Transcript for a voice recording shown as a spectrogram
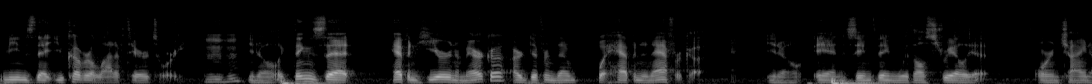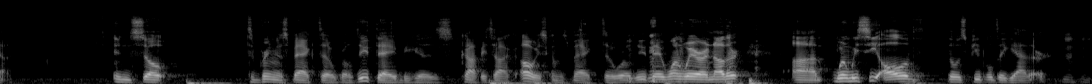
means that you cover a lot of territory. mm-hmm. You know, like things that happen here in America are different than what happened in Africa. You know, and same thing with Australia. or in China. And so, to bring us back to World Youth Day, because Coffee Talk always comes back to World Youth Day one way or another, um, when we see all of those people together, Mhm.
